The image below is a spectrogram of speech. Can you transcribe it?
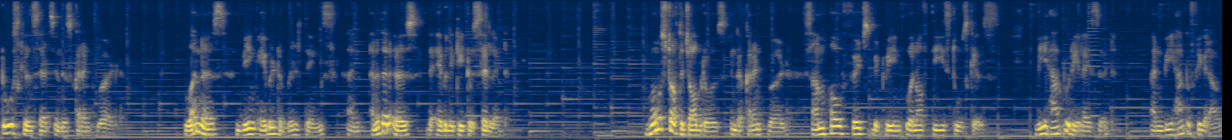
two skill sets in this current world one is being able to build things, and another is the ability to sell it. Most of the job roles in the current world somehow fits between one of these two skills. We have to realize it and we have to figure out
